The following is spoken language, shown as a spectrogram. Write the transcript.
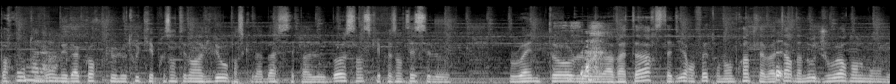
Par contre Voilà. on est d'accord que le truc qui est présenté dans la vidéo parce que la base c'est pas le boss hein, ce qui est présenté c'est le rental C'est avatar c'est-à-dire en fait on emprunte l'avatar d'un autre joueur dans le monde.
